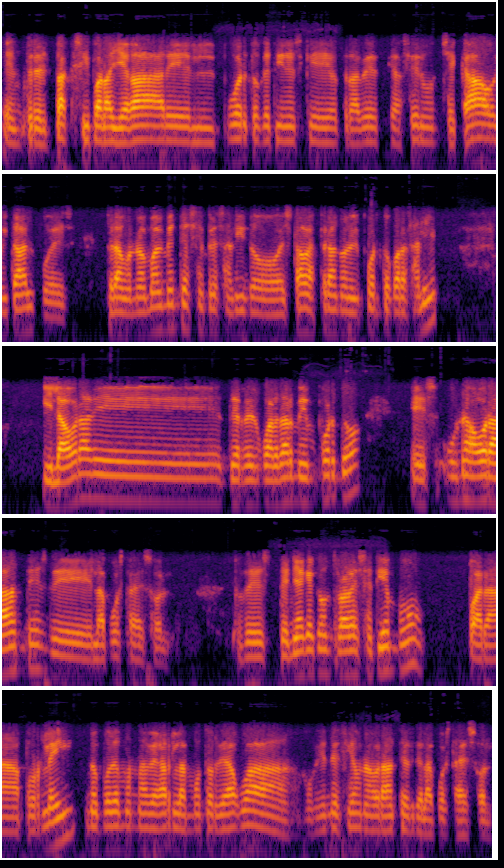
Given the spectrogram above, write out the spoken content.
entre el taxi para llegar el puerto que tienes que otra vez que hacer un checkout y tal, pues pero normalmente siempre he salido, estaba esperando en el puerto para salir y la hora de, de resguardarme en puerto es una hora antes de la puesta de sol. Entonces tenía que controlar ese tiempo para, por ley, no podemos navegar las motos de agua, como bien decía, una hora antes de la puesta de sol.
